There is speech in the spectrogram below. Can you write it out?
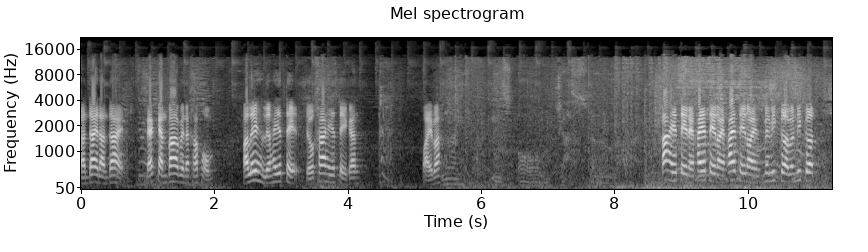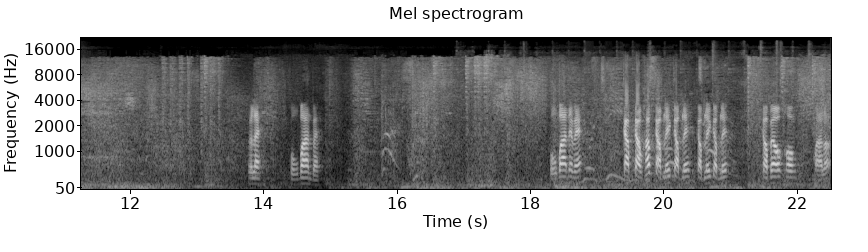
ดันได้ดันได้แม็กกันบ้านไปนะครับผมมาเลยเหลือไฮยเตะเดี๋ยวฆ่าไฮยเตะกันไหวปะ ฆ่าให้เตะหน่อยฆ่าให้เตะหน่อยฆ่าให้เตะหน่อยมันมีเกิดมันมีเกิดไม่ไรโปกบ้านไปโปกบ้านได้ไหมกลับกลับครับกลับเลยกลับเลยกลับเลยกลับเลย กลับไปเอาคองมาแล้ว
